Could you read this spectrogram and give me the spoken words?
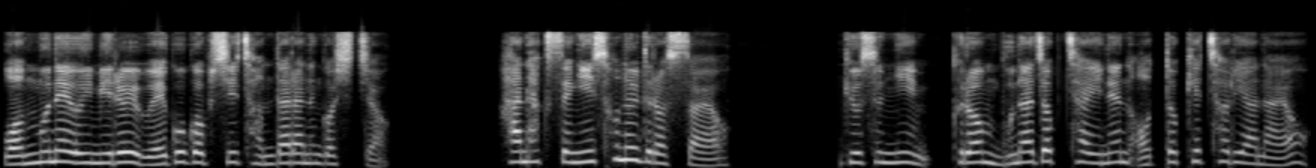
원문의 의미를 왜곡 없이 전달하는 것이죠. 한 학생이 손을 들었어요. 교수님, 그럼 문화적 차이는 어떻게 처리하나요?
